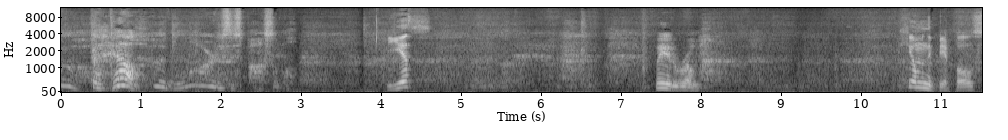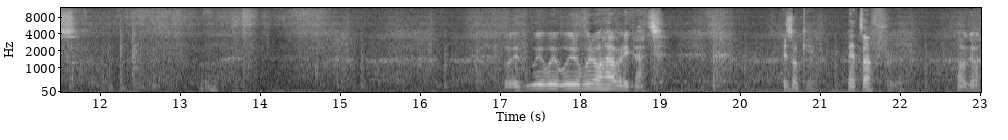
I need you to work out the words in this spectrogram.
What the hell? Good lord, is this possible? Yes? We need a room. How many peoples? We, we, we, we, we don't have any pets. It's okay. Pets are free. Oh, God.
